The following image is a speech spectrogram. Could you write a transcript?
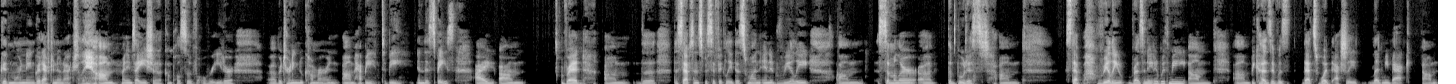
Good morning, good afternoon, actually. Um, my name is Aisha, compulsive overeater, returning newcomer, and I'm happy to be in this space. I um, read um, the the steps and specifically this one, and it really um, similar. Uh, the Buddhist um, step really resonated with me um, um, because it was that's what actually led me back um,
